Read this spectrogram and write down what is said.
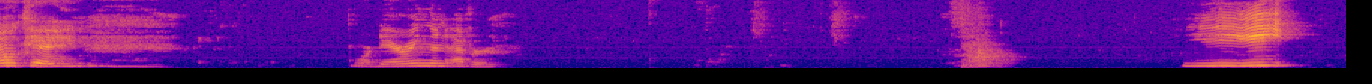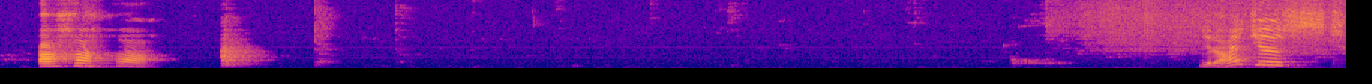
Okay. More daring than ever. Yeet. Ah ha ha. Did I just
